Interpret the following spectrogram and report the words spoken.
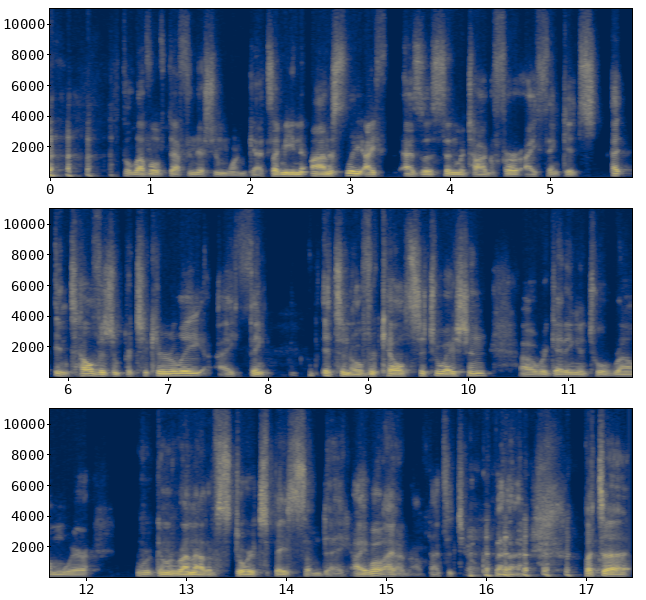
the level of definition one gets. I mean, honestly, I as a cinematographer, I think it's uh, in television particularly. I think it's an overkill situation. Uh, we're getting into a realm where we're going to run out of storage space someday. I well, I don't know. That's a joke, but uh, but uh,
